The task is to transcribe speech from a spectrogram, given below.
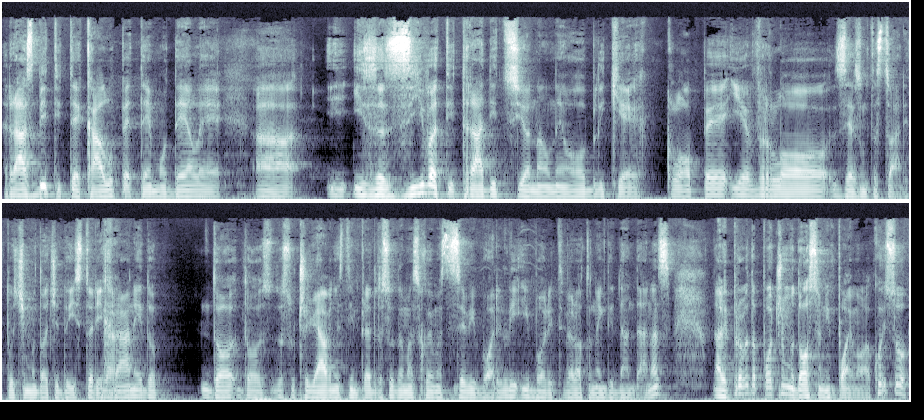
Razbiti te kalupe, te modele, a, i izazivati tradicionalne oblike klope je vrlo zeznuta stvar. Tu ćemo doći do istorije da. hrane i do do, do, do sučeljavanja s tim predrasudama sa kojima ste se vi borili i borite verovatno negdje dan danas. Ali prvo da počnemo od osnovnih pojmova. Koji su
